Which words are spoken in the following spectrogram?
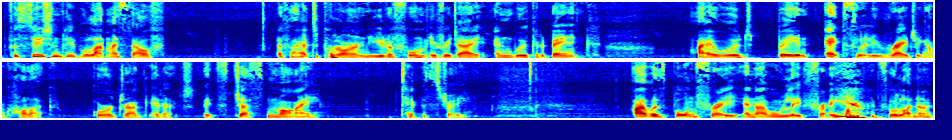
for certain people like myself, if I had to put on a uniform every day and work at a bank, I would be an absolutely raging alcoholic or a drug addict. That's just my tapestry. I was born free and I will leave free. That's all I know.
